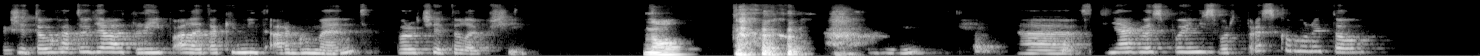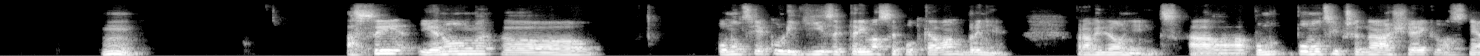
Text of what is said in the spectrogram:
Takže touha to dělat líp, ale taky mít argument, proč je to lepší. No. Mm-hmm. jsi nějak ve spojení s WordPress komunitou? Hmm asi jenom uh, pomocí jako lidí, se kterými se potkávám v Brně pravidelně. A pom- pomocí přednášek vlastně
